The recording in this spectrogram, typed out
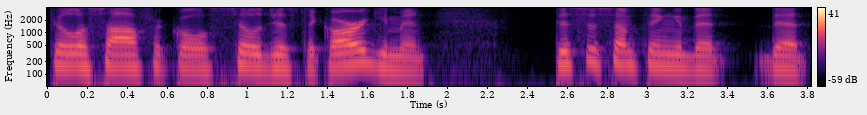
philosophical syllogistic argument. This is something that that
